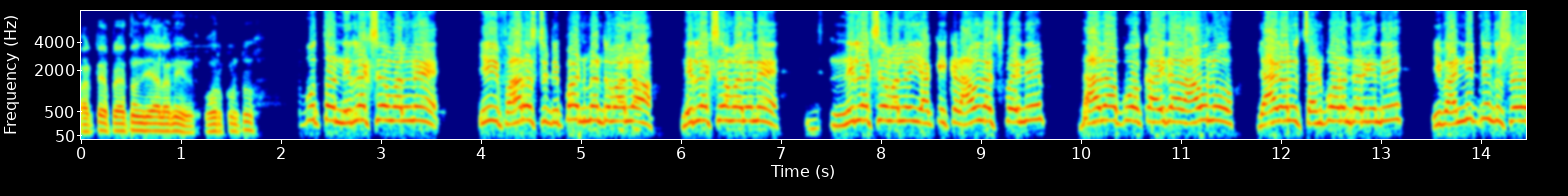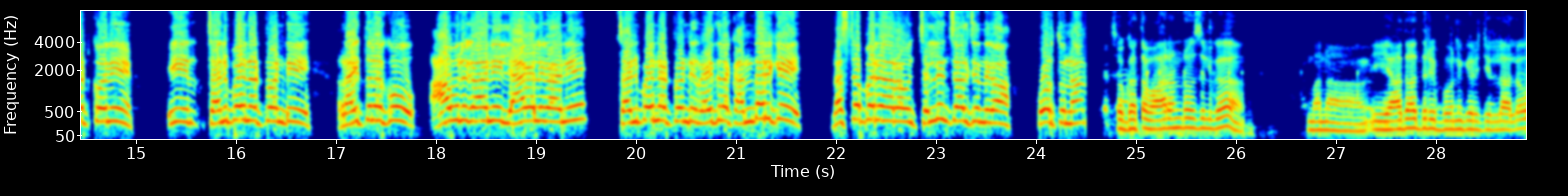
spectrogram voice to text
పట్టే ప్రయత్నం చేయాలని కోరుకుంటూ ప్రభుత్వం నిర్లక్ష్యం వల్లనే ఈ ఫారెస్ట్ డిపార్ట్మెంట్ వాళ్ళ నిర్లక్ష్యం వల్లనే నిర్లక్ష్యం వల్లనే ఇక్క- ఇక్కడ ఆవు చచ్చిపోయింది. దాదాపు ఒక ఐదారు ఆవులు లేగలు చనిపోవడం జరిగింది. ఇవన్నిటిని దృష్టిలో పెట్టుకొని ఈ చనిపోయినటువంటి రైతులకు ఆవులు గాని లేగలు గాని చనిపోయినటువంటి రైతులకు అందరికీ నష్టపరిహారం చెల్లించాల్సిందిగా కోరుతున్నాను. సో గత వారం రోజులుగా మన ఈ యాదాద్రి భువనగిరి జిల్లాలో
